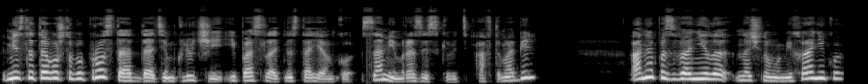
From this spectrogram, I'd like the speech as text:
Вместо того, чтобы просто отдать им ключи и послать на стоянку самим разыскивать автомобиль, она позвонила ночному механику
